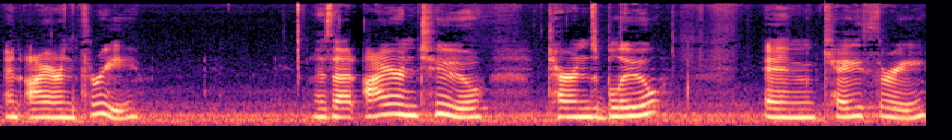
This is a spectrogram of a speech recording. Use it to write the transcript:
and iron 3 is that iron 2 turns blue in K3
